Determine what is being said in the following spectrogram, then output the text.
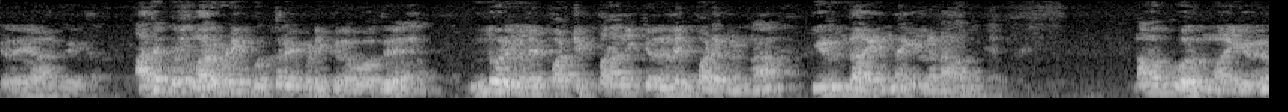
கிடையாது. அதே போய் மறுபடியும் புத்தரை படிக்கிற போது இன்னொரு நிலைப்பாடு இப்போ நான் நிலைப்பாடு என்னன்னா இருந்தா என்ன இல்லைன்னா நமக்கு நமக்கு ஒரு மயிறு.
